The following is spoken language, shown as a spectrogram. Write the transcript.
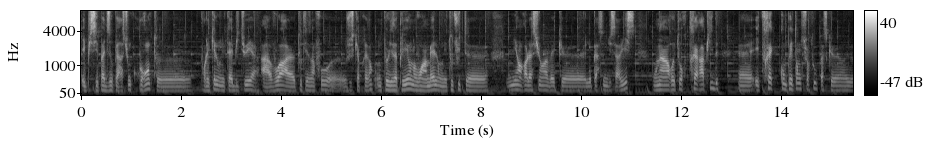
et puis c'est pas des opérations courantes euh, pour lesquelles on était habitué à, avoir euh, toutes les infos euh, jusqu'à présent. On peut les appeler, on envoie un mail, on est tout de suite mis en relation avec les personnes du service. On a un retour très rapide et très compétent surtout parce que euh,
